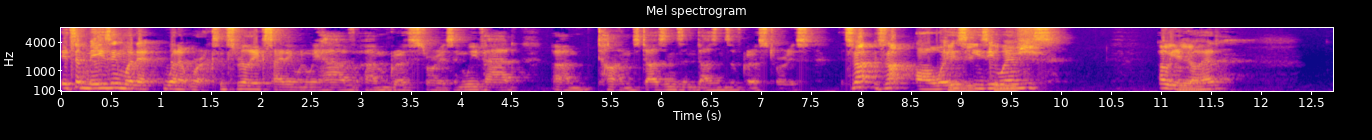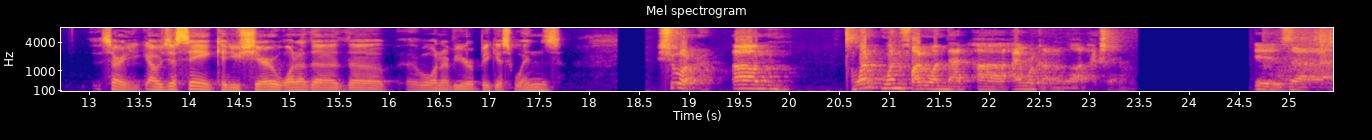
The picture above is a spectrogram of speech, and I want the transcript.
it's amazing when it when it works. It's really exciting when we have um, growth stories, and we've had um, tons, dozens and dozens of growth stories. It's not it's not always you, easy wins. Sh- oh yeah, yeah, go ahead sorry, I was just saying, can you share one of the the one of your biggest wins? Sure. Um, one one fun one that uh, I work on a lot actually is uh,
